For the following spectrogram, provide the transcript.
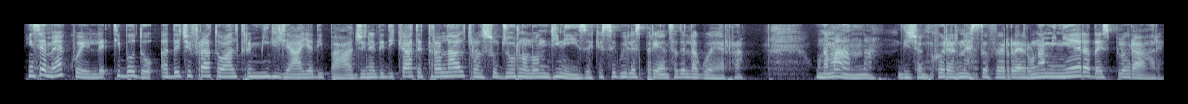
Insieme a quelle, Thibaudot ha decifrato altre migliaia di pagine dedicate tra l'altro al soggiorno londinese che seguì l'esperienza della guerra. Una manna, dice ancora Ernesto Ferrero, una miniera da esplorare.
